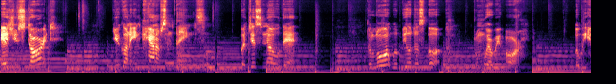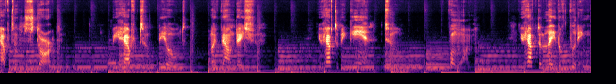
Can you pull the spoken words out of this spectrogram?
as you start, you're going to encounter some things. But just know that the Lord will build us up from where we are but we have to start. We have to build a foundation. You have to begin to form. You have to lay the footing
